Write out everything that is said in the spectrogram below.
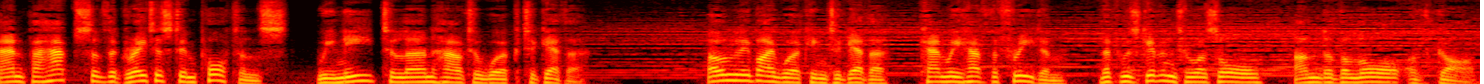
and perhaps of the greatest importance, we need to learn how to work together. Only by working together, can we have the freedom, that was given to us all, under the law of God.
